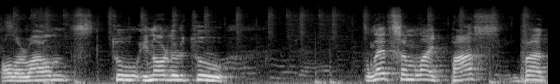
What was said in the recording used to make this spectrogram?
all around to in order to let some light pass but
